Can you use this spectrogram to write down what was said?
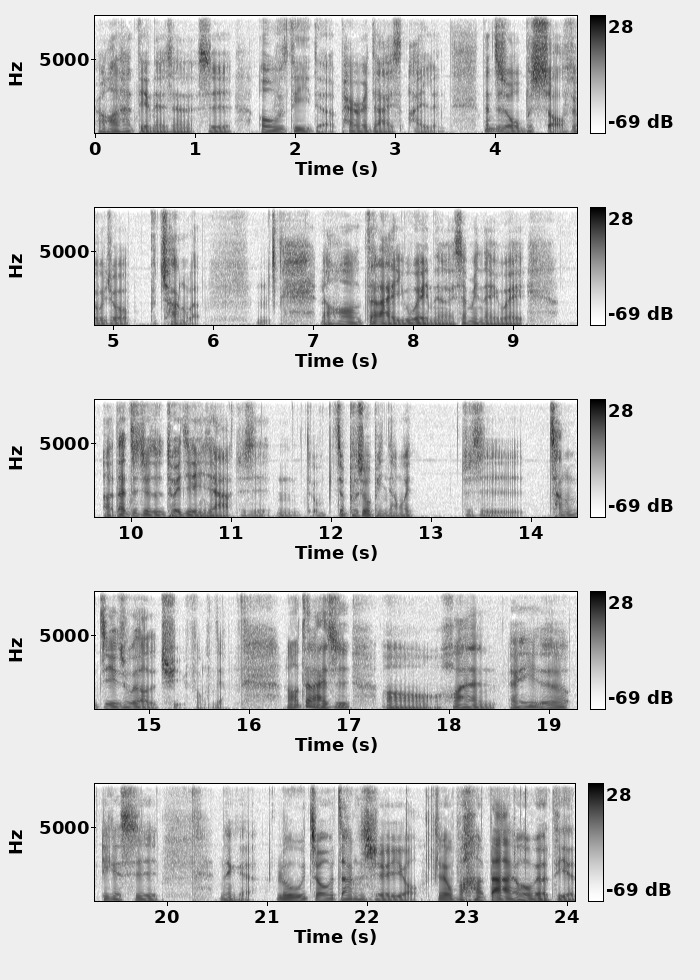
然后他点的是是 OZ 的 Paradise Island，但这首我不熟，所以我就不唱了。嗯，然后再来一位呢，下面那一位啊，但这就是推荐一下，就是嗯，这不是我平常会就是常接触到的曲风这样。然后再来是哦换哎，一个是那个。泸州张学友，所以我不知道大家会不会有自己的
